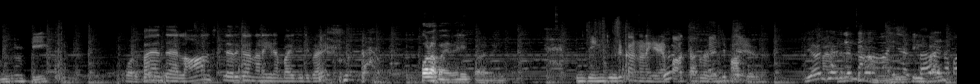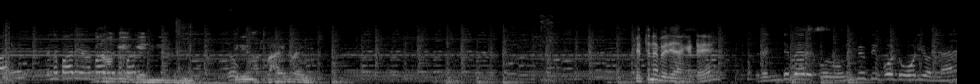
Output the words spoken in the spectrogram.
ஒன்றும் டீ. பாய் அந்த லாஸ்ட்ல இருக்கான்னு நினைக்கிறேன் பாய் ஜிடி பாய். போல பாய் வெளியே போல வெளியே இங்க இங்க இருக்கான்னு நினைக்கிறேன் பார்த்தாப்புல இருந்து பாய். என்ன பாரு என்ன பாரு ஓகே பாய் பாய் எத்தனை பேர் என்கிட்ட? ரெண்டு பேர் ஒரு ஒன் பிப்டி போட்டு ஓடி வந்தேன்.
